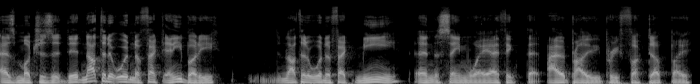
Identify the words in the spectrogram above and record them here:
as much as it did not that it wouldn't affect anybody not that it wouldn't affect me in the same way. I think that i would probably be pretty fucked up by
